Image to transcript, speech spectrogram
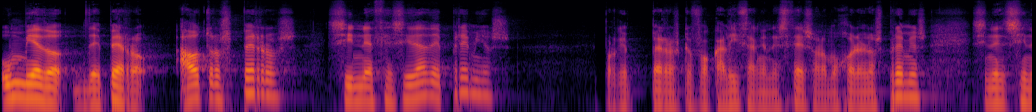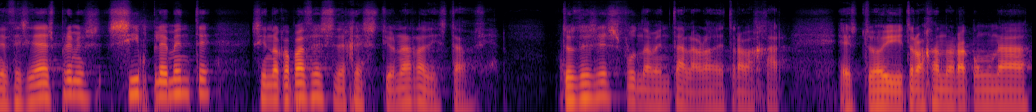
un miedo de perro a otros perros sin necesidad de premios, porque perros que focalizan en exceso a lo mejor en los premios, sin, sin necesidad de premios, simplemente siendo capaces de gestionar la distancia. Entonces es fundamental a la hora de trabajar. Estoy trabajando ahora con una,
